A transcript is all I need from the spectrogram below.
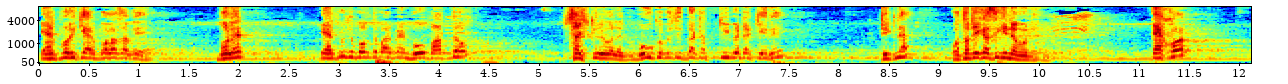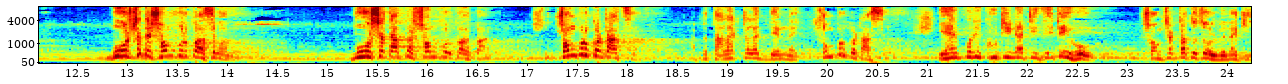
এরপরে কি আর বলা যাবে? বলেন এরপর কি বলতে পারবেন? বউ বাদ দাও। সাইজ করে বলে, বউ কবে তুই বেটা তুই বেটা কে রে? ঠিক না? কথা ঠিক আছে কিনা বলেন? এখন বউর সাথে সম্পর্ক আছে ভালো বউর সাথে আপনার সম্পর্ক সম্পর্কটা আছে। আপনি তালাক টালাক দেন নাই, সম্পর্কটা আছে। এরপরে খুঁটিনাটি যেটাই হোক, সংসারটা তো চলবে নাকি?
